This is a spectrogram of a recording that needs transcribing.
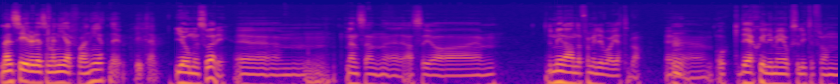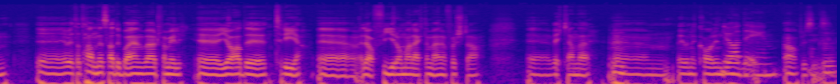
Men ser du det som en erfarenhet nu? Lite? Jo men så är det Ehm, Men sen, eh, alltså jag, ehm, mina andra familjer var jättebra. Mm. Ehm, och det skiljer mig också lite från, eh, jag vet att Hannes hade bara en värdfamilj. Eh, jag hade tre, eh, eller ja fyra om man räknar med den första eh, veckan där. Mm. Ehm, jag vet inte, Karin du Jag hade en. Ja precis. Mm.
